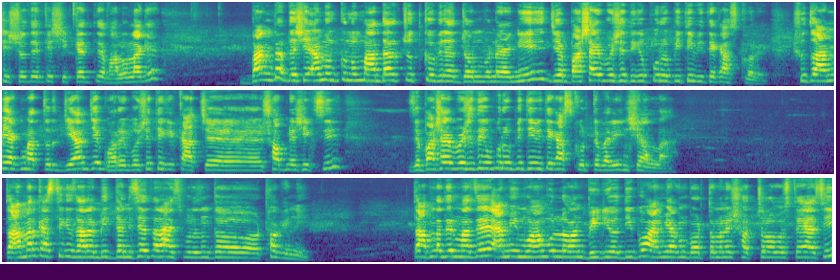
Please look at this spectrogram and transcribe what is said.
শিষ্যদেরকে শিক্ষা দিতে ভালো লাগে। বাংলাদেশে এমন কোনো মাদার চুত কবিরার জন্ম নেয়নি যে বাসায় বসে থেকে পুরো পৃথিবীতে কাজ করে। শুধু আমি একমাত্র জিয়ার যে ঘরে বসে থেকে কাজ স্বপ্নে শিখছি যে বাসায় বসে থেকে পুরো পৃথিবীতে কাজ করতে পারি ইনশাল্লাহ তো আমার কাছ থেকে যারা বিদ্যা নিছে, তারা আজ পর্যন্ত ঠকেনি। তো আপনাদের মাঝে আমি মহামূল্যবান ভিডিও দিব। আমি এখন বর্তমানে সচ্ছল অবস্থায় আছি।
